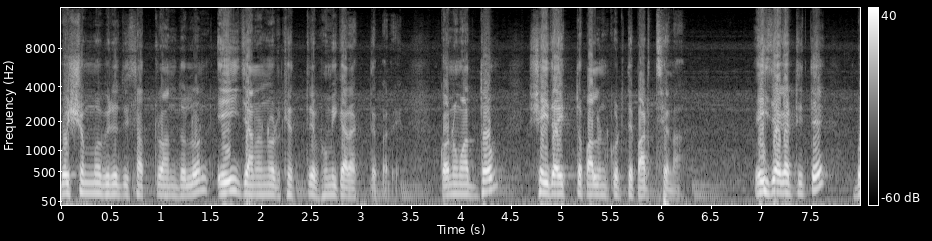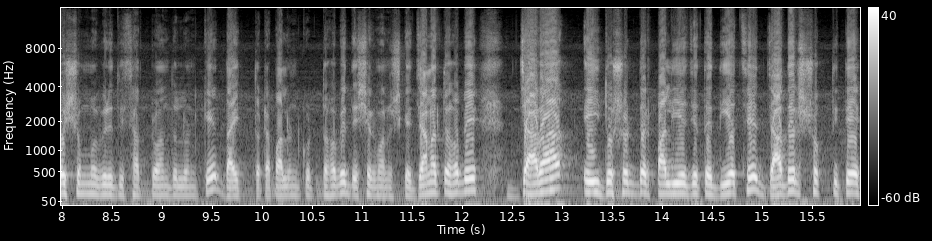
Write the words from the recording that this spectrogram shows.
বৈষম্য বিরোধী ছাত্র আন্দোলন এই জানানোর ক্ষেত্রে ভূমিকা রাখতে পারে। গণমাধ্যম সেই দায়িত্ব পালন করতে পারছে না। এই জায়গাটিতে বৈষম্য বিরোধী ছাত্র আন্দোলনকে দায়িত্বটা পালন করতে হবে, দেশের মানুষকে জানাতে হবে। যারা এই দোসরদের পালিয়ে যেতে দিয়েছে, যাদের শক্তিতে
